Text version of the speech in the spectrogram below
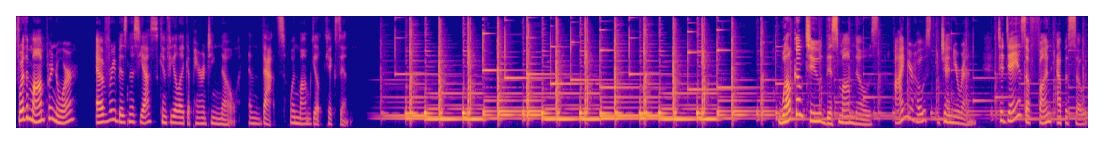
For the mompreneur, every business yes can feel like a parenting no, and that's when mom guilt kicks in. Welcome to This Mom Knows. I'm your host, Jen Uren. Today is a fun episode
